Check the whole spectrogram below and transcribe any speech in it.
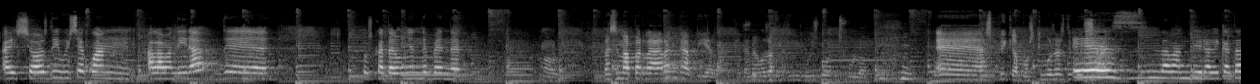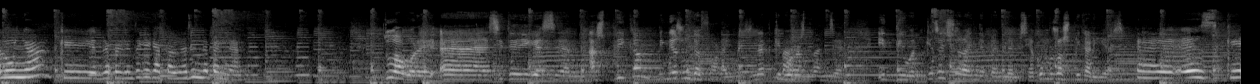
això es dibuixa quan a la bandera de pues, Catalunya Independent. Molt bé. Passem a parlar ara amb Gabriela, que també mos ha fet Eh, Explica'm, què mos has dibuixat? És la bandera de Catalunya que representa que Catalunya és independent. Tu, a veure, eh, si te diguessin, explica'm, vingués un de fora, imagina't que ve un estranger, i et diuen, què és això de la independència? Com us ho explicaries? Eh, és que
